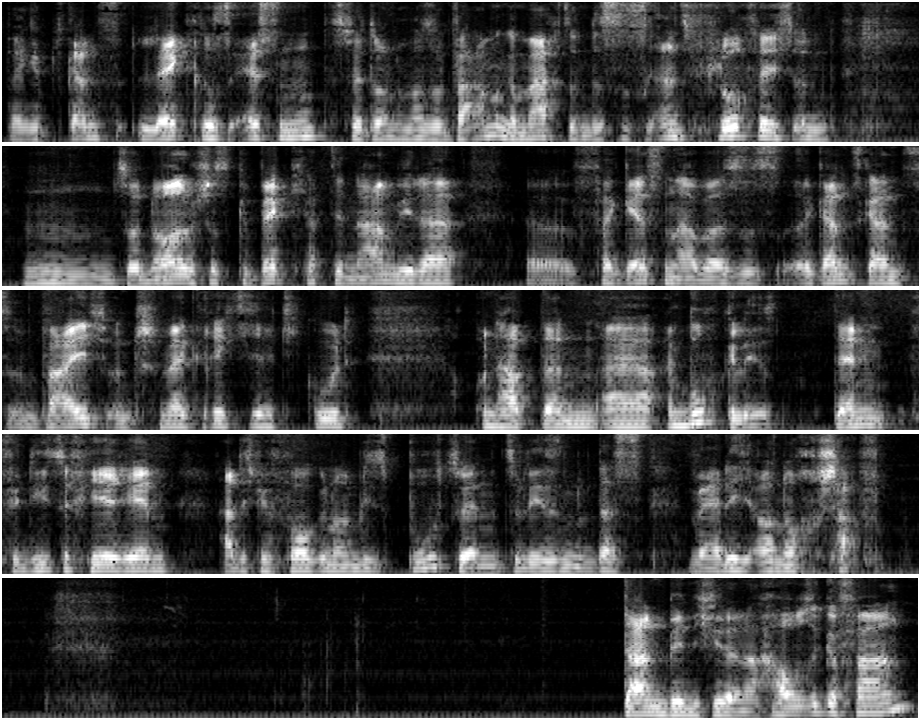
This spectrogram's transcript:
Da gibt es ganz leckeres Essen. Das wird auch nochmal so warm gemacht und das ist ganz fluffig und mh, hm, so nordisches Gebäck. Ich habe den Namen wieder äh, vergessen, aber es ist ganz, ganz weich und schmeckt richtig, richtig gut und habe dann äh, ein Buch gelesen. Denn für diese Ferien hatte ich mir vorgenommen, dieses Buch zu Ende zu lesen und das werde ich auch noch schaffen. Dann bin ich wieder nach Hause gefahren.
